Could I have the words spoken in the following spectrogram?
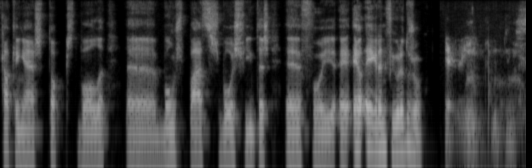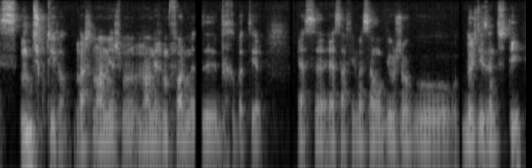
calcanhares, toques de bola, bons passes, boas fintas, foi, é, é, é a grande figura do jogo. É indiscutível. Acho que não há mesmo, não há mesmo forma de, de rebater essa, essa afirmação. Ouvi o jogo dois dias antes de ti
